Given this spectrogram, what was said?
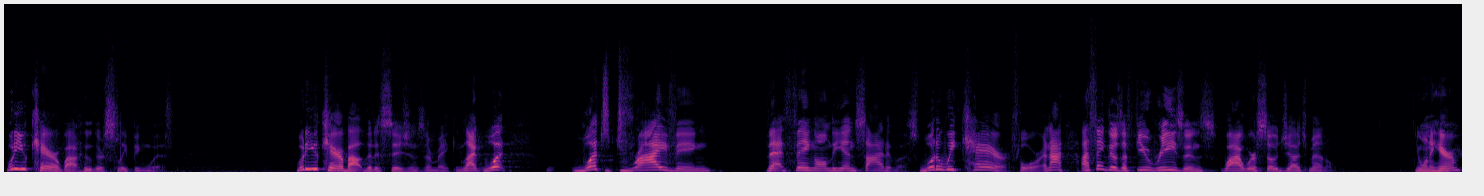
What do you care about who they're sleeping with? What do you care about the decisions they're making? Like what what's driving that thing on the inside of us? What do we care for? And I, I think there's a few reasons why we're so judgmental. You want to hear them?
